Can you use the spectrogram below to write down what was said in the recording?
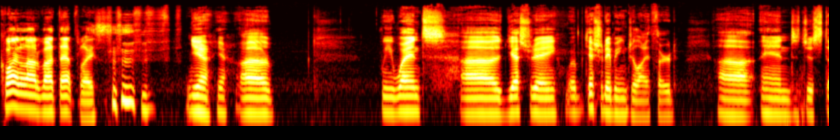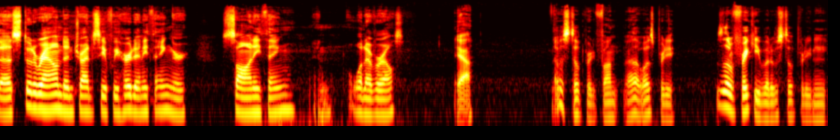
quite a lot about that place. Yeah, yeah. Uh we went uh yesterday, well, yesterday being July 3rd. Uh and just uh stood around and tried to see if we heard anything or saw anything and whatever else. yeah. That was still pretty fun. Well, it was pretty it was a little freaky, but it was still pretty neat.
